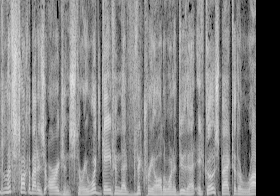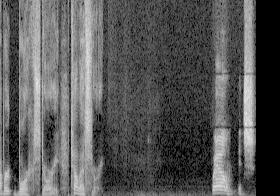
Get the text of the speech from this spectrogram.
let's talk about his origin story. What gave him that vitriol to want to do that? It goes back to the Robert Bork story. Tell that story. Well, it's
